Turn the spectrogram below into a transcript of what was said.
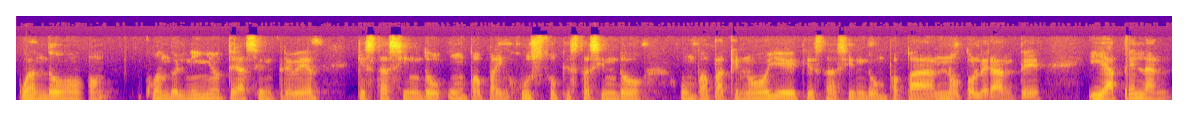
Cuando cuando el niño te hace entrever que está siendo un papá injusto, que está siendo un papá que no oye, que está siendo un papá no tolerante y apelan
